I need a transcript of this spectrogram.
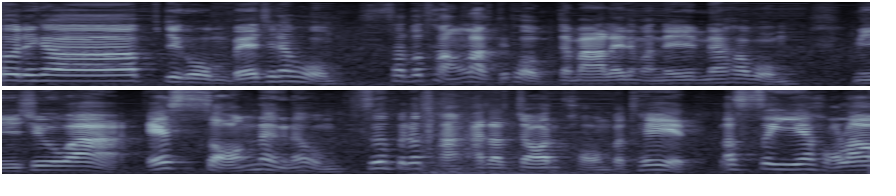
สวัสดีครับอยู่กับผมเบสใช่ไหมผมสัตว์รถถังหลักที่ผมจะมาเล่นในวันนี้นะครับผม มีชื่อว่า S21 นะผม ซึ่งเป็นรถถังอาจจรของประเทศรัสเซียของเรา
